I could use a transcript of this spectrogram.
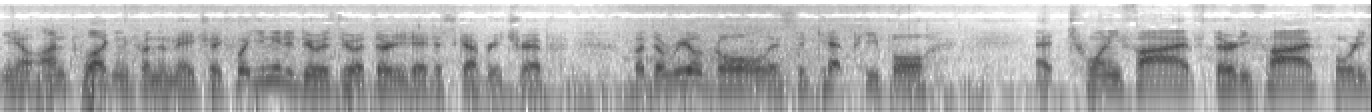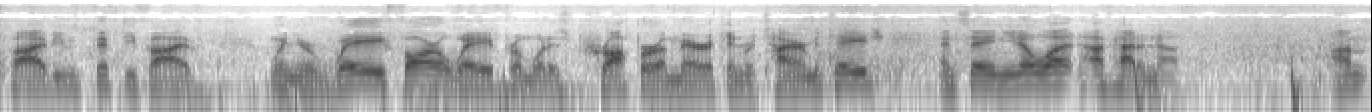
you know, unplugging from the matrix. What you need to do is do a 30 day discovery trip. But the real goal is to get people at 25, 35, 45, even 55, when you're way far away from what is proper American retirement age and saying, you know what, I've had enough. I'm,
